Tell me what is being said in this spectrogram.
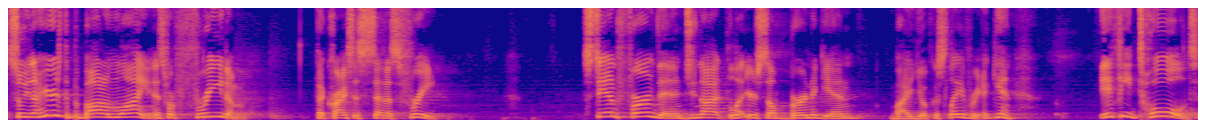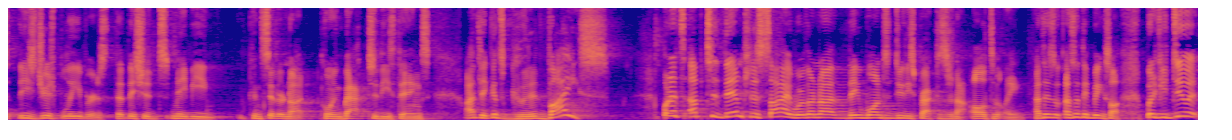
So now here's the bottom line it's for freedom that Christ has set us free. Stand firm then, do not let yourself burn again by a yoke of slavery. Again, if he told these Jewish believers that they should maybe consider not going back to these things, I think it's good advice. But it's up to them to decide whether or not they want to do these practices or not, ultimately. That's what the big solve. But if you do it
